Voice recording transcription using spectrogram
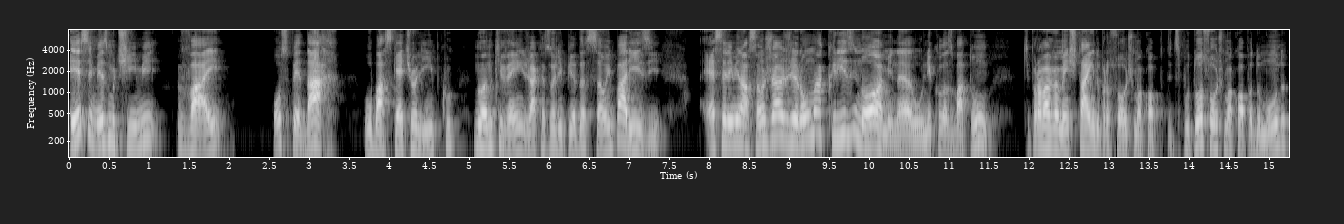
esse mesmo time vai hospedar o basquete olímpico no ano que vem, já que as Olimpíadas são em Paris. E essa eliminação já gerou uma crise enorme, né? O Nicolas Batum, que provavelmente está indo para sua última Copa, disputou sua última Copa do Mundo,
